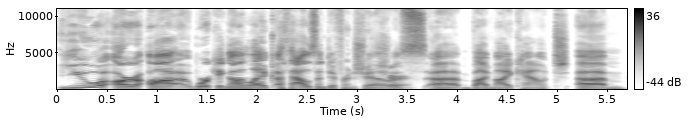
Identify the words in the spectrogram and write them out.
you are uh, working on like a thousand different shows um, by my count. Um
